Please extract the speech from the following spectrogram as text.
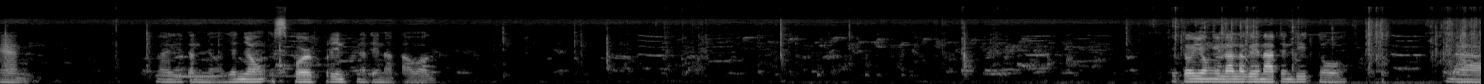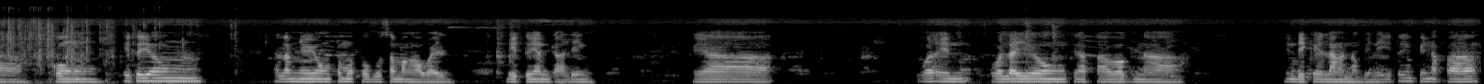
Ayan. Nakikita nyo. Yan yung spore print na tinatawag. Ito yung ilalagay natin dito na kung ito yung alam nyo yung tumutubo sa mga wild dito yan galing kaya wala, yung tinatawag na hindi kailangan ng binhi ito yung pinaka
